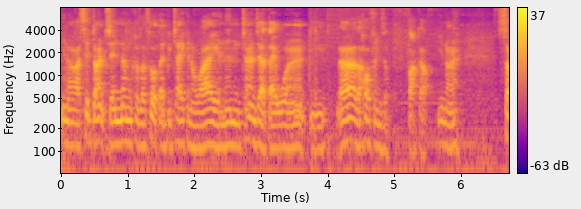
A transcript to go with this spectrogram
you know, I said don't send them because I thought they'd be taken away, and then it turns out they weren't, and uh, the whole thing's a fuck up, you know. So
